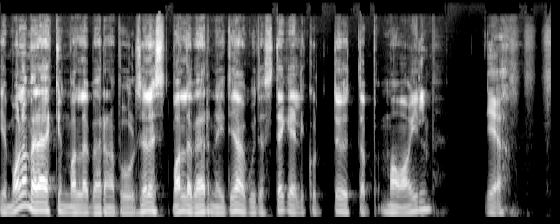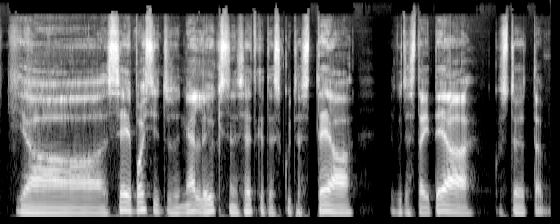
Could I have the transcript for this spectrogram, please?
ja me oleme rääkinud Malle Pärna puhul sellest, et Malle Pärn ei tea, kuidas tegelikult töötab maailm jah, ja see postitus on jälle üks nendest hetkedest, kuidas tea kuidas ta ei tea, kus töötab,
